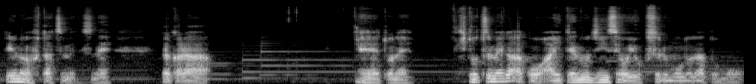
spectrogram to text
っていうのが二つ目ですね。だから、えっ、ー、とね、一つ目が、こう、相手の人生を良くするものだと思う。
